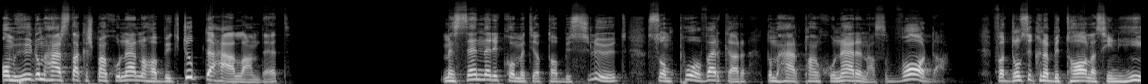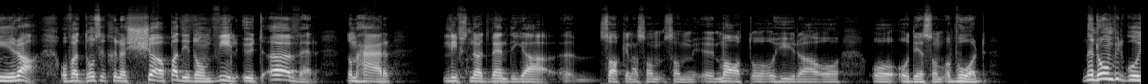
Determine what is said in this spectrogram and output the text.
om hur de här stackars pensionärerna har byggt upp det här landet. Men sen när det kommer till att ta beslut som påverkar de här pensionärernas vardag för att de ska kunna betala sin hyra och för att de ska kunna köpa det de vill utöver de här livsnödvändiga eh, sakerna som, som eh, mat och, och hyra och, och, och det som och vård. När de vill gå och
